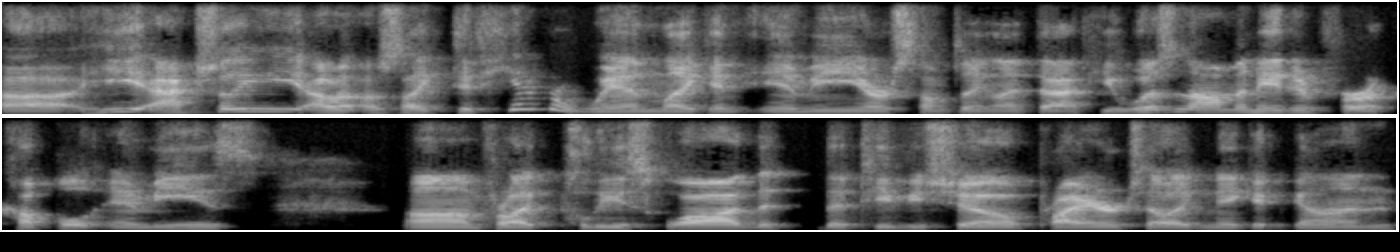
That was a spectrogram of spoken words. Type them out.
uh, he actually, I, was like, did he ever win like an Emmy or something like that? He was nominated for a couple Emmys um, for like Police Squad, the, the TV show prior to like Naked Gun,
